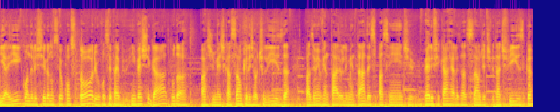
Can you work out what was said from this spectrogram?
E aí, quando ele chega no seu consultório, você vai investigar toda a parte de medicação que ele já utiliza, fazer um inventário alimentar desse paciente, verificar a realização de atividade física.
